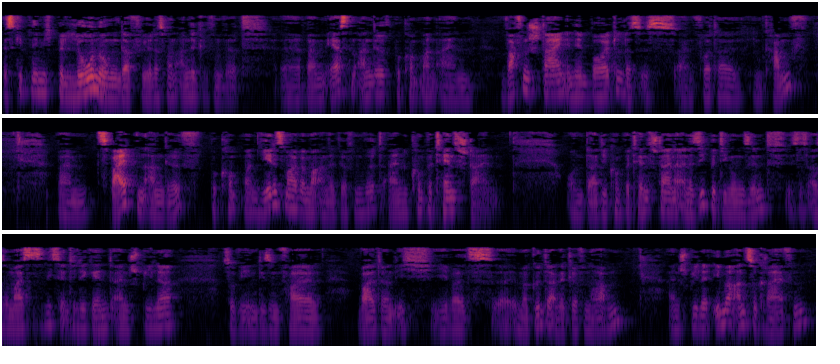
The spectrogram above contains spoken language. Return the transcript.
Es gibt nämlich Belohnungen dafür, dass man angegriffen wird. Äh, beim ersten Angriff bekommt man einen Waffenstein in den Beutel. Das ist ein Vorteil im Kampf. Beim zweiten Angriff bekommt man jedes Mal, wenn man angegriffen wird, einen Kompetenzstein. Und da die Kompetenzsteine eine Siegbedingung sind, ist es also meistens nicht sehr intelligent, einen Spieler, so wie in diesem Fall Walter und ich jeweils äh, immer Günther angegriffen haben, einen Spieler immer anzugreifen,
